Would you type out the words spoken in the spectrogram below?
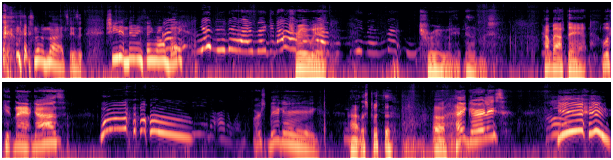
That's not nice, is it? She didn't do anything wrong, buddy. Yes, it is. I think it is. Truett. True it. How about that? Look at that, guys. Woo! The other one. First big egg. All right, let's put the. Uh, hey, girlies. Yoo-hoo!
